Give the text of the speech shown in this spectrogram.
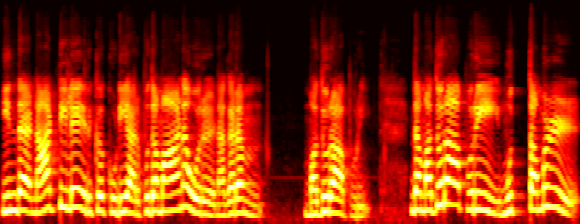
இந்த நாட்டிலே இருக்கக்கூடிய அற்புதமான ஒரு நகரம் மதுராபுரி. இந்த மதுராபுரி முத்தமிழ்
